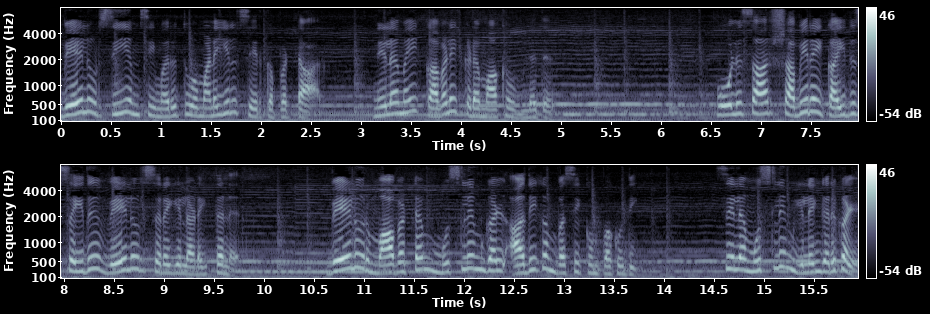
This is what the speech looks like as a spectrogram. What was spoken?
வேலூர் சிஎம்சி மருத்துவமனையில் சேர்க்கப்பட்டார். நிலைமை கவலைக்கிடமாக உள்ளது. போலீசார் ஷபீரை கைது செய்து வேலூர் சிறையில் அடைத்தனர். வேலூர் மாவட்டம் முஸ்லிம்கள் அதிகம் வசிக்கும் பகுதி. சில முஸ்லிம் இளைஞர்கள்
